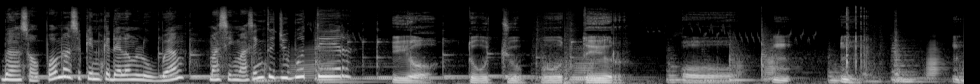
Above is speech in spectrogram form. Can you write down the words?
Bang Sopo masukin ke dalam lubang masing-masing 7 butir. Iya, tujuh butir. Oh, hmm, hmm, hmm, hmm,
